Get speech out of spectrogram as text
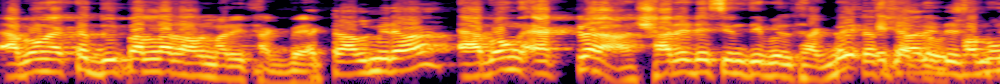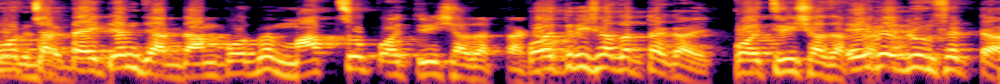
এবং একটা দুই পাল্লার আলমারি থাকবে। একটা আলমিরা এবং একটা সাড়ে ড্রেসিং টেবিল থাকবে। এটা সর্বমোট চারটা আইটেম যার দাম পড়বে মাত্র পঁয়ত্রিশ হাজার টাকা। পঁয়ত্রিশ হাজার টাকায়? পঁয়ত্রিশ হাজার এই বেডরুম সেটটা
